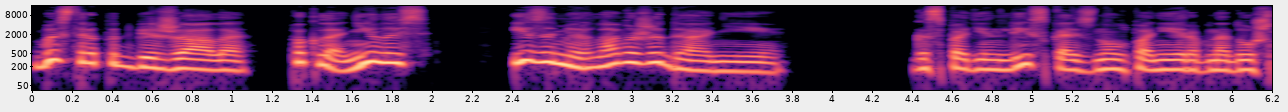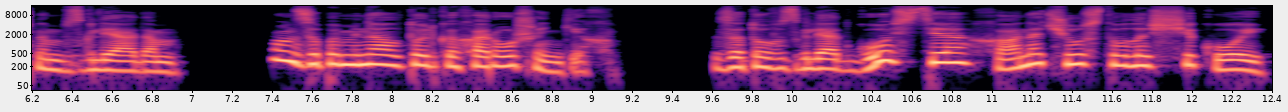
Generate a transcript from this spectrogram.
Быстро подбежала, поклонилась и замерла в ожидании. Господин Ли скользнул по ней равнодушным взглядом. Он запоминал только хорошеньких. Зато взгляд гостя Хана чувствовала щекой.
